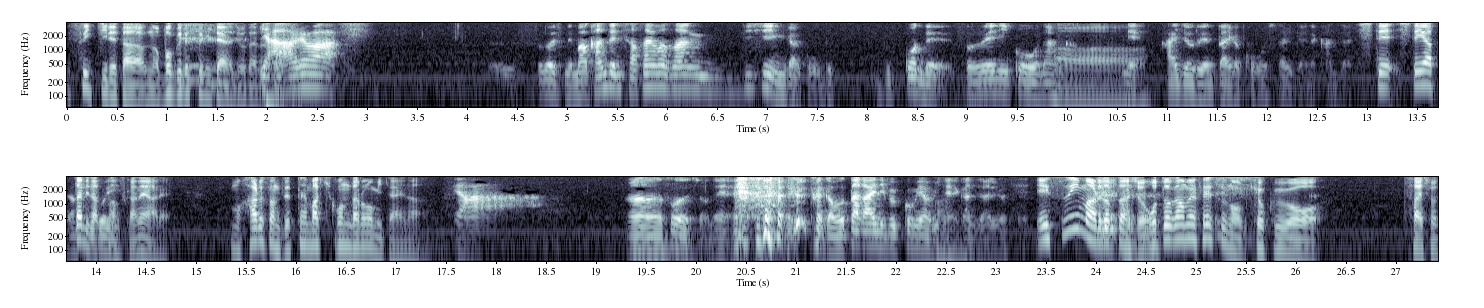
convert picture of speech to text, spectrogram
スイッチ入れたの僕ですみたいな状態いや、あれは、すごいですね。まあ完全に笹山さん自身がこうぶぶっ込んで、それにこうなんか、ね、会場全体がこうしたみたいな感じだしてしてやったりだったんですかねあれ。もう春さん絶対巻き込んだろうみたいないやー、うん、そうでしょうね。なんかお互いにぶっ込み合うみたいな感じありましたね。SE もあれだったんでしょ？音亀フェスの曲を最初流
